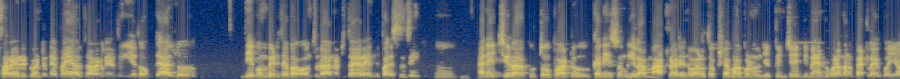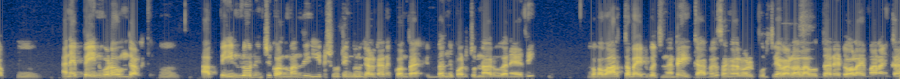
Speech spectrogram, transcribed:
సరైనటువంటి నిర్ణయాలు జరగలేదు. ఏదో గాలిలో దీపం పెడితే భగవంతుడు అన్నట్టు తయారైంది పరిస్థితి. అనే చిరాకుతో పాటు కనీసం ఇలా మాట్లాడిన వాళ్ళతో క్షమాపణలు చెప్పించే డిమాండ్ కూడా మనం పెట్టలేకపోయాం. అనే పెయిన్ కూడా ఉంది వాళ్ళకి. ఆ పెయిన్లో నుంచి కొంతమంది ఈయన షూటింగ్లకు వెళ్ళడానికి కొంత ఇబ్బంది పడుతున్నారు అనేది ఒక వార్త బయటకు వచ్చింది. అంటే ఈ కార్మిక సంఘాల వాళ్ళు పూర్తిగా వెళ్ళాలా వద్దా అనే డోలాయమానం ఇంకా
